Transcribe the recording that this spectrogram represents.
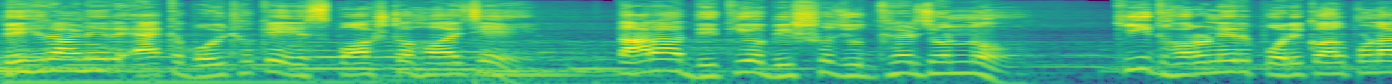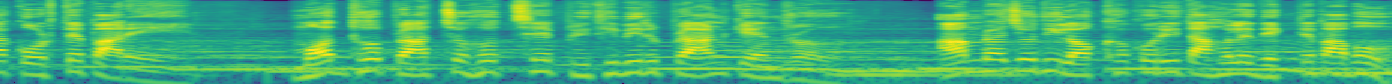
তেহরানের এক বৈঠকে স্পষ্ট হয় যে তারা দ্বিতীয় বিশ্বযুদ্ধের জন্য কি ধরনের পরিকল্পনা করতে পারে। মধ্যপ্রাচ্য হচ্ছে পৃথিবীর প্রাণকেন্দ্র। আমরা যদি লক্ষ্য করি তাহলে দেখতে পাব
